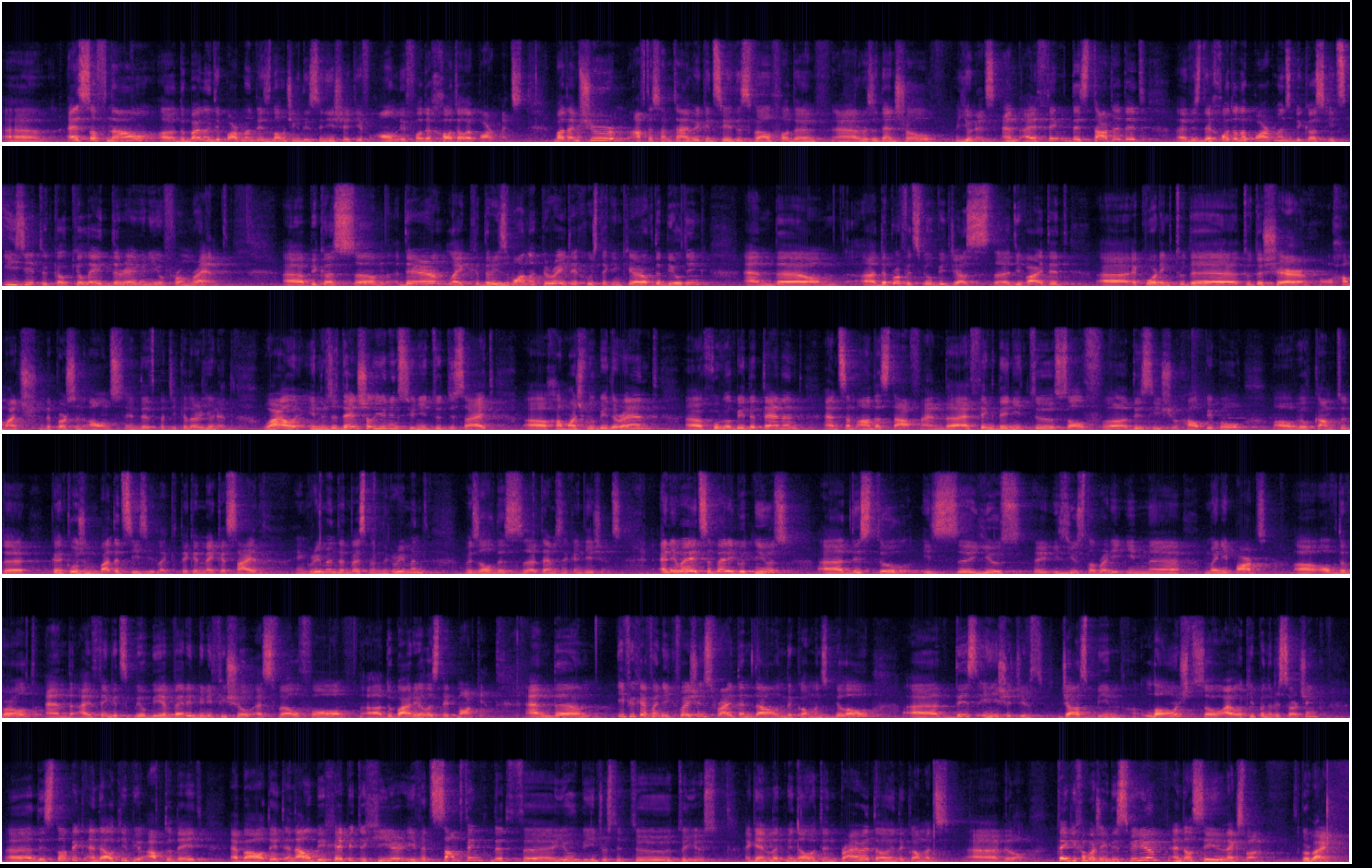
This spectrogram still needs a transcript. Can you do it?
Uh, as of now, uh, the Dubai Land Department is launching this initiative only for the hotel apartments. But I'm sure after some time we can see it as well for the uh, residential units. And I think they started it uh, with the hotel apartments because it's easier to calculate the revenue from rent. Uh, because um, there, like, there is one operator who's taking care of the building and um, uh, the profits will be just divided uh, according to the to the share or how much the person owns in this particular unit. While in residential units, you need to decide uh, how much will be the rent, uh, who will be the tenant, and some other stuff. And uh, I think they need to solve uh, this issue, how people uh, will come to the conclusion. But it's easy, like they can make a side agreement, investment agreement with all these terms and conditions. Anyway, it's a very good news. this tool is used is used already in many parts uh, of the world and I think it will be a very beneficial as well for uh, Dubai real estate market. And um, if you have any questions, write them down in the comments below. Uh, this initiative's just been launched, so I will keep on researching uh, this topic and I'll keep you up to date about it and I'll be happy to hear if it's something that uh, you'll be interested to, to use. Again, let me know it in private or in the comments uh, below. Thank you for watching this video and I'll see you in the next one. Goodbye.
